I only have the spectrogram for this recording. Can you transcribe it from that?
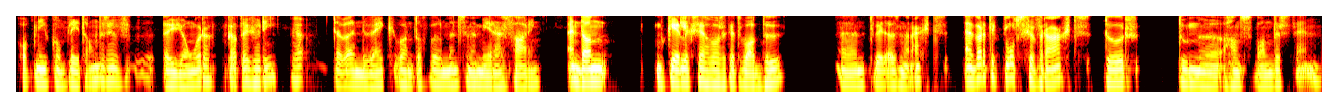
opnieuw compleet anders. Een jongere categorie. Ja. Terwijl in de wijk waren toch wel mensen met meer ervaring. En dan, moet ik eerlijk zeggen, was ik het wat beu. Eh, in 2008. En werd ik plots gevraagd door toen uh, Hans Wanderstein,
